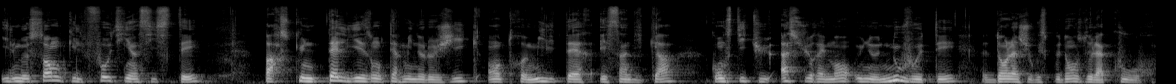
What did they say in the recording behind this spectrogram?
il me semble qu'il faut y insister parce qu'une telle liaison terminologique entre militaires et syndicats constitue assurément une nouveauté dans la jurisprudence de la Cour.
